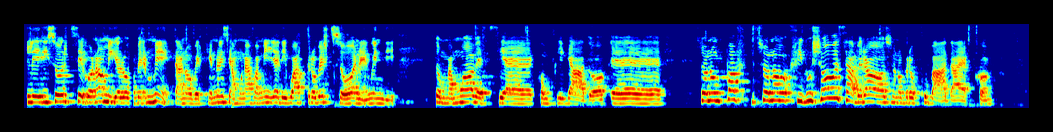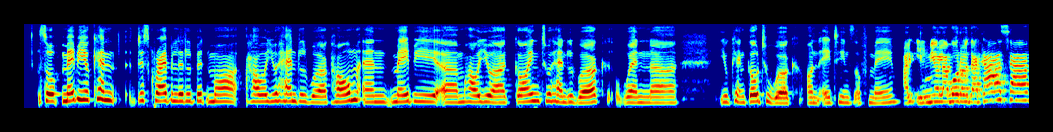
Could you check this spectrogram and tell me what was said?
le risorse economiche lo permettano, perché noi siamo una famiglia di quattro persone, quindi insomma muoversi è complicato. Eh, sono un po' sono fiduciosa, però sono preoccupata, ecco. so maybe you can describe a little bit more how you handle work home and maybe um, how you are going to handle work when uh, you can go to work on 18th of May. Il mio lavoro da casa,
